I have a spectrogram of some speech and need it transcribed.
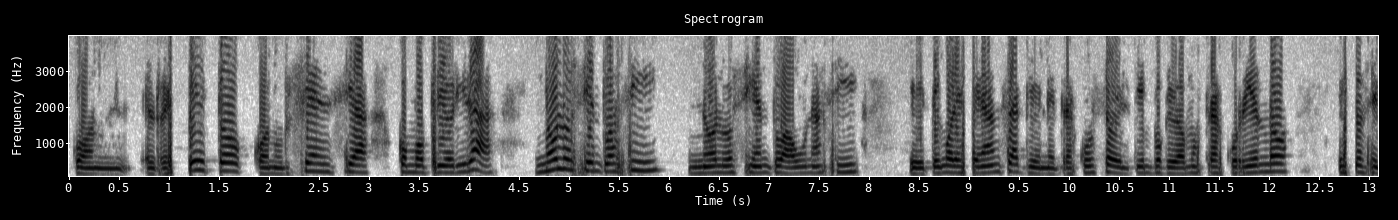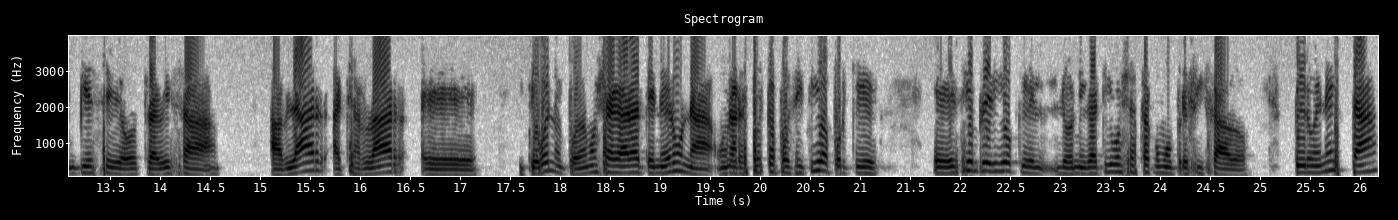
con el respeto, con urgencia, como prioridad. No lo siento así, no lo siento aún así. Eh, tengo la esperanza que en el transcurso del tiempo que vamos transcurriendo, esto se empiece otra vez a, hablar, a charlar, eh, y que bueno, podamos llegar a tener una, una respuesta positiva, porque eh, siempre digo que lo negativo ya está como prefijado, pero en esta,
